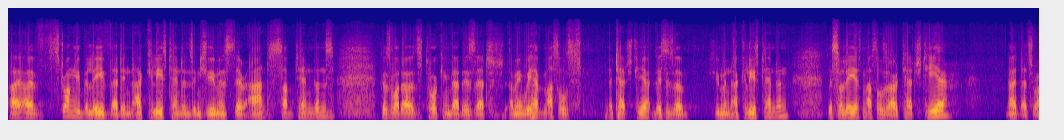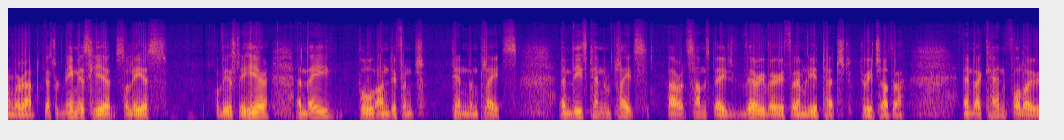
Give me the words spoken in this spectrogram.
I, I strongly believe that in Achilles tendons in humans there aren't subtendons, because what I was talking about is that, I mean, we have muscles attached here. This is a human Achilles tendon. The soleus muscles are attached here. No, that's the wrong way around. Gastrocnemius here, soleus obviously here, and they pull on different tendon plates. And these tendon plates are at some stage very, very firmly attached to each other. And I can follow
